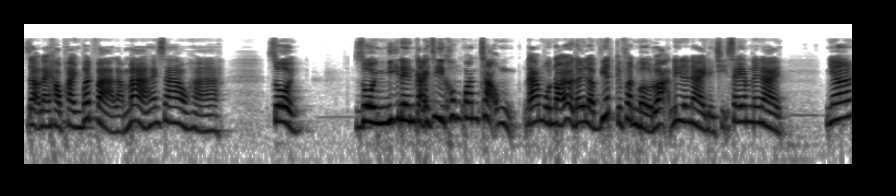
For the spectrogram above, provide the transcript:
dạo này học hành vất vả lắm mà hay sao hả? Rồi, rồi nghĩ đến cái gì không quan trọng. Đang muốn nói ở đây là viết cái phần mở đoạn đi đây này Để chị xem đây này. Nhá.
